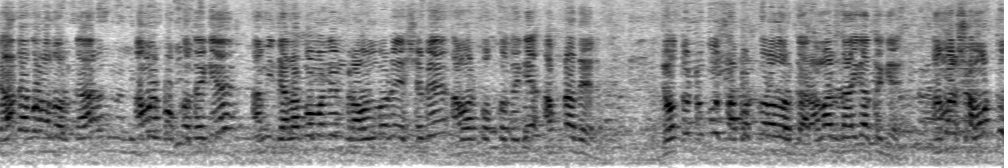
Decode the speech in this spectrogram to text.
যা যা করা দরকার আমার পক্ষ থেকে, আমি জেলা কমান্ডেন্ট ব্রাউনবাড়ি হিসেবে আমার পক্ষ থেকে আপনাদের যতটুকু সাপোর্ট করা দরকার, আমার জায়গা থেকে, আমার সামর্থ্য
